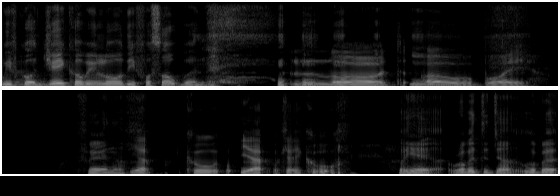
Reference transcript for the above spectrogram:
We've got Jacob Elordi for Saltburn. Lord. Oh boy. Fair enough. Yep. Cool. Yeah. Okay. Cool. But yeah, Robert De Robert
